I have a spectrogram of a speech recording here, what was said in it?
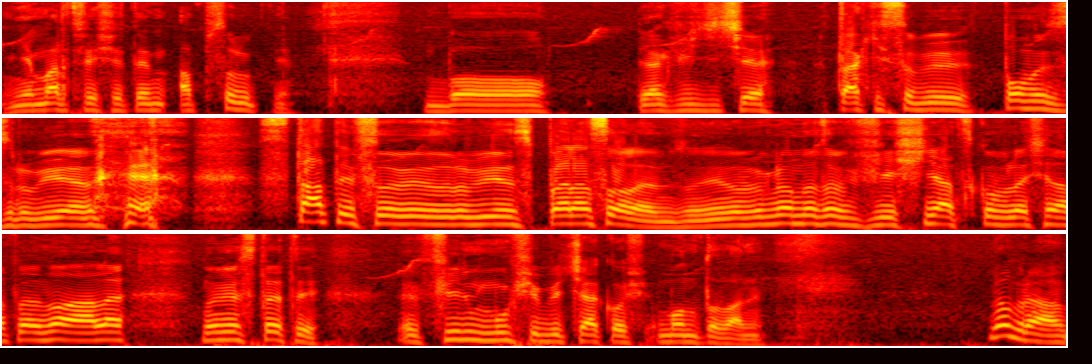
nie martwię się tym absolutnie, bo jak widzicie, taki sobie pomysł zrobiłem, statyw sobie zrobiłem z parasolem. No, wygląda to wieśniacko w lesie na pewno, ale no niestety film musi być jakoś montowany. Dobra,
